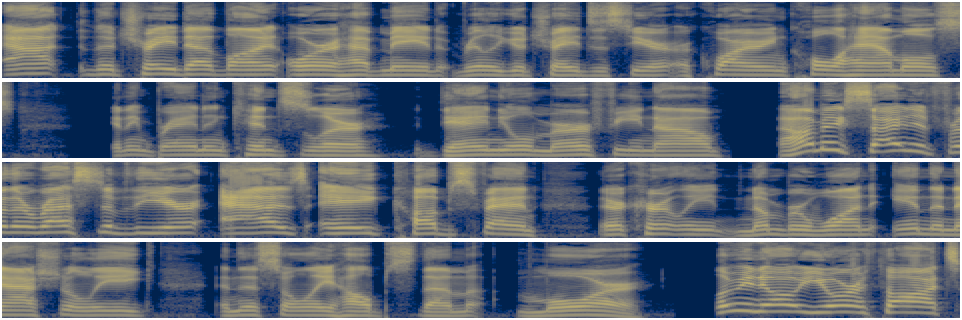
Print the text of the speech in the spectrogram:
at the trade deadline or have made really good trades this year, acquiring Cole Hamels, getting Brandon Kintzler, Daniel Murphy now. I'm excited for the rest of the year as a Cubs fan. They're currently number one in the National League, and this only helps them more. Let me know your thoughts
